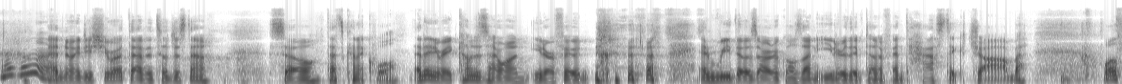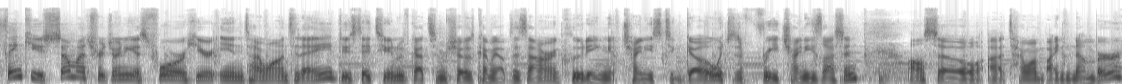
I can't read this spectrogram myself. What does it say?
Uh-huh. I had no idea she wrote that until just now. So that's kind of cool. At any rate, come to Taiwan, eat our food, and read those articles on Eater. They've done a fantastic job. Well, thank you so much for joining us for here in Taiwan today. Do stay tuned. We've got some shows coming up this hour, including Chinese to Go, which is a free Chinese lesson. Also, uh, Taiwan by Number,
